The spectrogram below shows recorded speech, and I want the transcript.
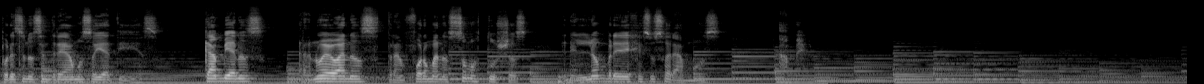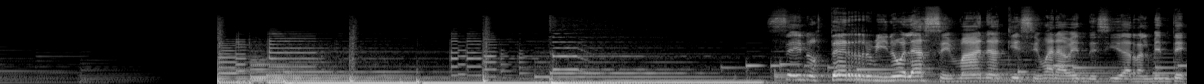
Por eso nos entregamos hoy a ti, Dios. Cámbianos, renuévanos, transfórmanos, somos tuyos. En el nombre de Jesús oramos. Amén. Se nos terminó la semana, qué semana bendecida realmente.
